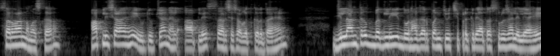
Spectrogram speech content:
सर्वांना नमस्कार. आपली शाळा हे यूट्यूब चॅनल आपले सहर्ष स्वागत करत आहे. जिल्हांतर्गत बदली दोन हजार पंचवीसची प्रक्रिया आता सुरू झालेली आहे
